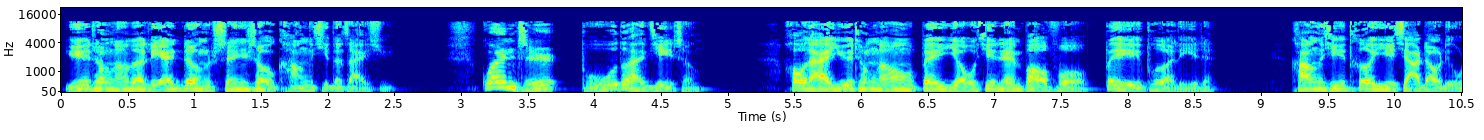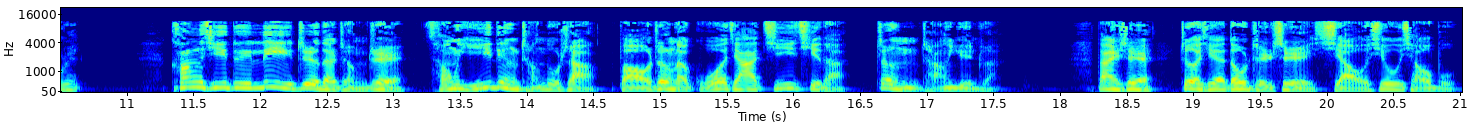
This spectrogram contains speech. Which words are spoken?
于成龙的廉政深受康熙的赞许，官职不断晋升。后来，于成龙被有心人报复，被迫离任。康熙特意下诏留任。康熙对吏治的整治，从一定程度上保证了国家机器的正常运转，但是这些都只是小修小补，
